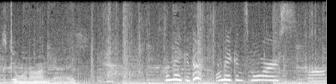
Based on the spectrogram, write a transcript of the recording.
What's going on, guys? We're making we're making s'mores. Oh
